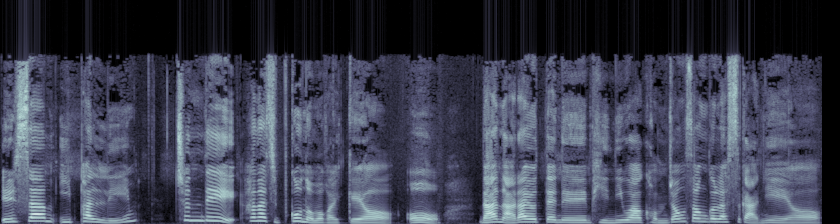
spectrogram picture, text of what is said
1328님, 춘디 하나 짚고 넘어갈게요. 어, 난 알아요 때는 비니와 검정 선글라스가 아니에요.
